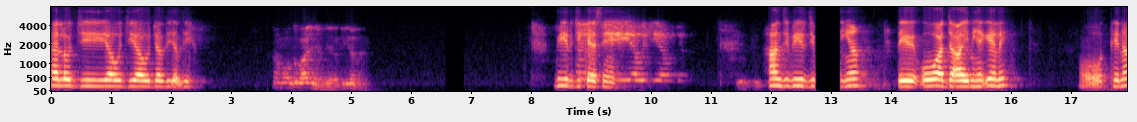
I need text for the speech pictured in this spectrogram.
ਹੈਲੋ ਜੀ ਆਓ ਜੀ ਆਓ ਜਲਦੀ ਜਲਦੀ। ਹੁਣ ਤੋਂ ਬਾਅਦ ਨਹੀਂ ਆਉਂਦੀ ਯਾਰ ਕੀ ਗੱਲ ਹੈ? ਵੀਰ ਜੀ ਕੈਸੇ ਹੈ? ਹਾਂਜੀ ਵੀਰ ਜੀ ਵਧੀਆ। ਤੇ ਉਹ ਅੱਜ ਆਏ ਨਹੀਂ ਹੈਗੇ ਹਲੇ। ਉਹ ਉੱਥੇ ਨਾ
